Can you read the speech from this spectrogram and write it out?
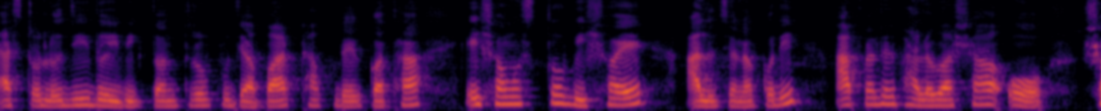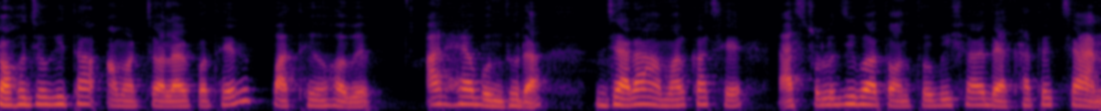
অ্যাস্ট্রোলজি দৈবিকতন্ত্র পূজাপাঠ ঠাকুরের কথা এই সমস্ত বিষয়ে আলোচনা করি। আপনাদের ভালোবাসা ও সহযোগিতা আমার চলার পথের পাথেয় হবে। আর হ্যাঁ বন্ধুরা, যারা আমার কাছে অ্যাস্ট্রোলজি বা তন্ত্র বিষয়ে দেখাতে চান,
